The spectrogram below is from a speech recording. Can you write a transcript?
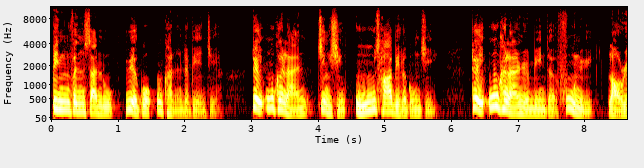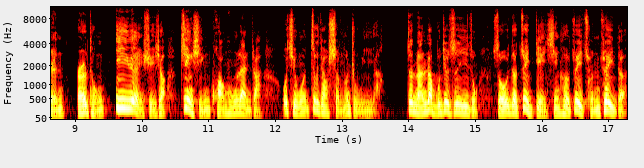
兵分三路越过乌克兰的边界，对乌克兰进行无差别的攻击，对乌克兰人民的妇女、老人、儿童、医院、学校进行狂轰滥炸。我请问，这个叫什么主义啊？这难道不就是一种所谓的最典型和最纯粹的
